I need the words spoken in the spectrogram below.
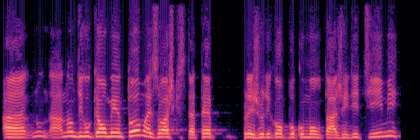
Ah, não, ah, não digo que aumentou, mas eu acho que até prejudicou um pouco a montagem de time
